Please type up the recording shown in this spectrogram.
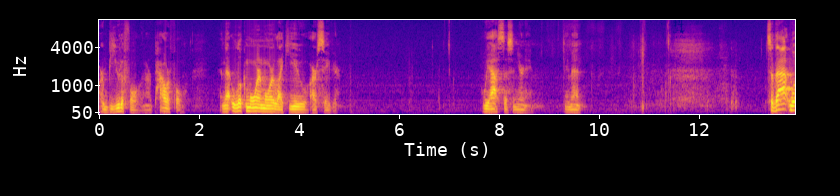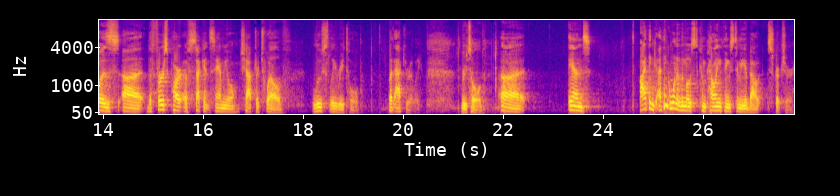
are beautiful and are powerful and that look more and more like you, our Savior. We ask this in your name. Amen. So that was uh, the first part of 2 Samuel chapter 12, loosely retold but accurately retold. Uh, and I think, I think one of the most compelling things to me about Scripture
